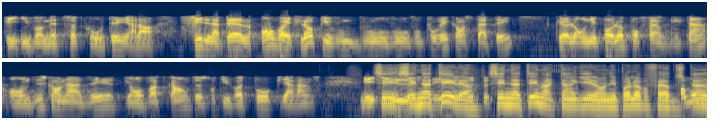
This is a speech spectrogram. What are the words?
puis il va mettre ça de côté. Alors, s'il l'appelle, on va être là, puis vous, vous, vous, vous pourrez constater que l'on n'est pas là pour faire du temps. On dit ce qu'on a à dire, puis on vote contre, eux autres, ils votent pour, puis ils avancent. Mais C'est noté, là. C'est noté, Marc Tanguy. là. On n'est pas là pour faire du Ah temps.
